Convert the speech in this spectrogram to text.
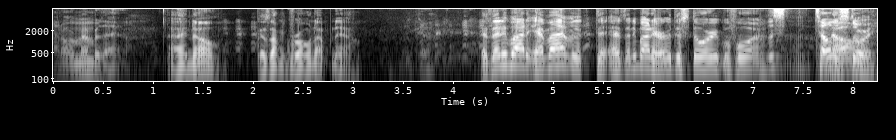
I don't remember that. I know, because I'm grown up now. Okay. Has anybody have I ever has anybody heard this story before? Let's tell the story.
